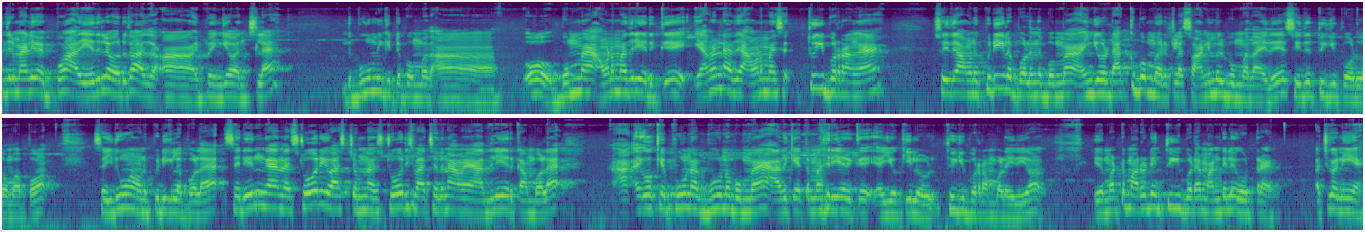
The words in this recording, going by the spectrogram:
இது மேலேயும் வைப்போம். அது எதில் வருதோ அது இப்போ இங்கே வந்துச்சுல. இந்த பூமி கிட்ட போகும்போது ஆ ஓ பொம்மை அவனை மாதிரியே இருக்குது எவன்டா அது? அவனை மாதிரி தூக்கி போடுறாங்க. ஸோ இது அவனுக்கு பிடிக்கல போல இந்த பொம்மை. இங்கே ஒரு டக்கு பொம்மை இருக்குல்ல ஸோ அனிமல் பொம்மை தான் இது. ஸோ இதை தூக்கி போடுவோம் பார்ப்போம். ஸோ இதுவும் அவனுக்கு பிடிக்கல போல். சரி இருங்க அந்த ஸ்டோரி வாசித்தோம்னா அந்த ஸ்டோரி வாசிச்சதுன்னா அவன் அதுலேயே இருக்கான் போல். ஓகே பூனை பூனை பொம்மை அதுக்கேற்ற மாதிரியே இருக்குது ஐயோ கீழே தூக்கி போடுறான் போல இதையும். இதை மட்டும் மறுபடியும் தூக்கி போட மண்டையிலே கொட்டுறேன் வச்சுக்கோ நீயே.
